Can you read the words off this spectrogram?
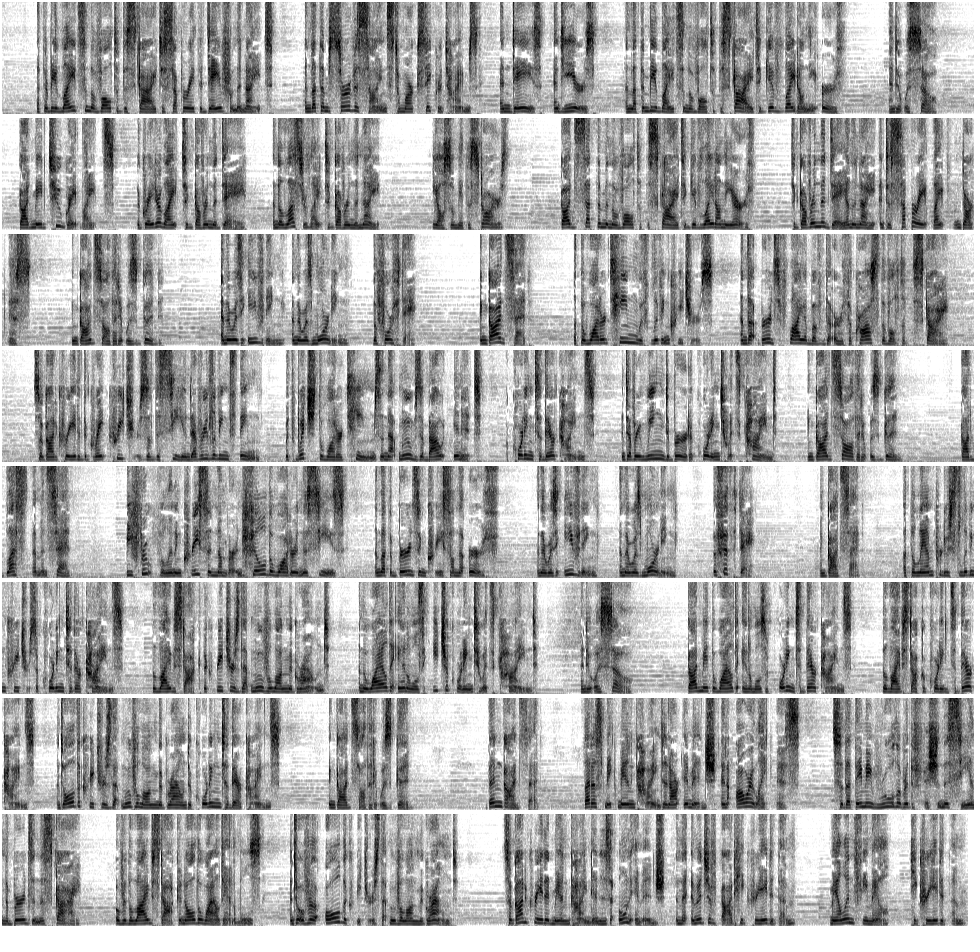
Let there be lights in the vault of the sky to separate the day from the night, and let them serve as signs to mark sacred times, and days, and years, and let them be lights in the vault of the sky to give light on the earth. And it was so. God made two great lights, the greater light to govern the day, and the lesser light to govern the night. He also made the stars. God set them in the vault of the sky to give light on the earth, to govern the day and the night, and to separate light from darkness. And God saw that it was good. And there was evening, and there was morning, the fourth day. And God said, Let the water teem with living creatures, and let birds fly above the earth across the vault of the sky. So God created the great creatures of the sea and every living thing with which the water teems and that moves about in it, according to their kinds, and every winged bird according to its kind. And God saw that it was good. God blessed them and said, Be fruitful and increase in number, and fill the water in the seas, and let the birds increase on the earth. And there was evening, and there was morning, the fifth day. And God said, let the land produce living creatures according to their kinds, the livestock, the creatures that move along the ground, and the wild animals, each according to its kind. And it was so. God made the wild animals according to their kinds, the livestock according to their kinds, and all the creatures that move along the ground according to their kinds. And God saw that it was good. Then God said, Let us make mankind in our image, in our likeness so that they may rule over the fish in the sea and the birds in the sky, over the livestock and all the wild animals, and over all the creatures that move along the ground. So God created mankind in his own image. In the image of God, he created them. Male and female, he created them.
